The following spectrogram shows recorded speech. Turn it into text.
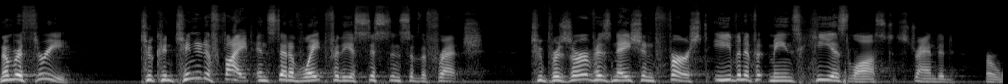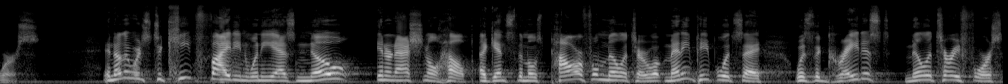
Number three, to continue to fight instead of wait for the assistance of the French, to preserve his nation first, even if it means he is lost, stranded, or worse. In other words, to keep fighting when he has no international help against the most powerful military, what many people would say was the greatest military force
